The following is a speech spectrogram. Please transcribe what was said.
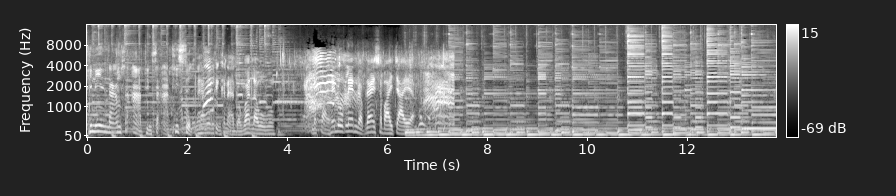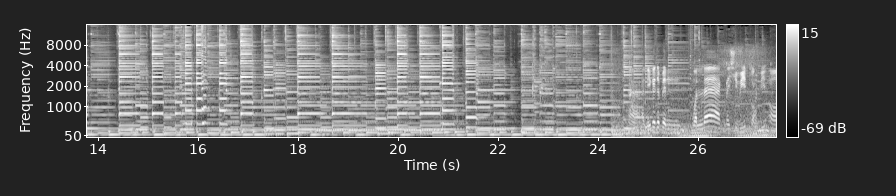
ที่นี่น้ำสะอาดถึงสะอาดที่สุดนะฮะถึงขนาดแบบว่าเราเราป ให้ลูกเล่นแบบได้สบายใจอะอ่าอันนี้ก็จะเป็นวันแรกในชีวิตของพี่ออ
